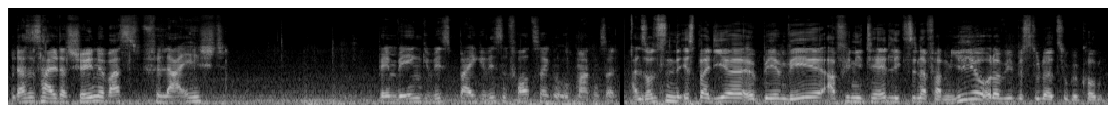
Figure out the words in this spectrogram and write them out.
Und das ist halt das Schöne, was vielleicht BMW gewiss, bei gewissen Fahrzeugen auch machen soll. Ansonsten ist bei dir äh, BMW-Affinität, liegt es in der Familie oder wie bist du dazu gekommen?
